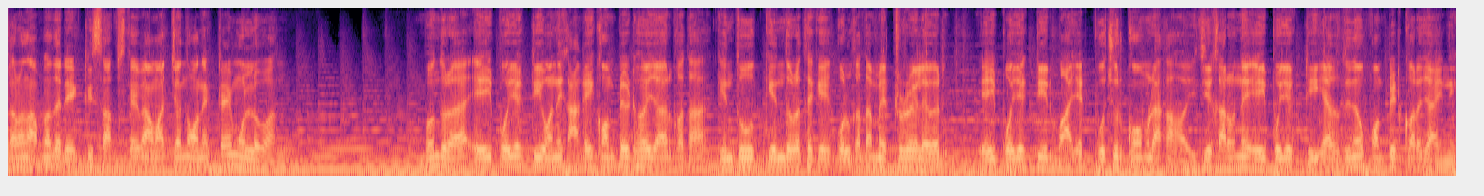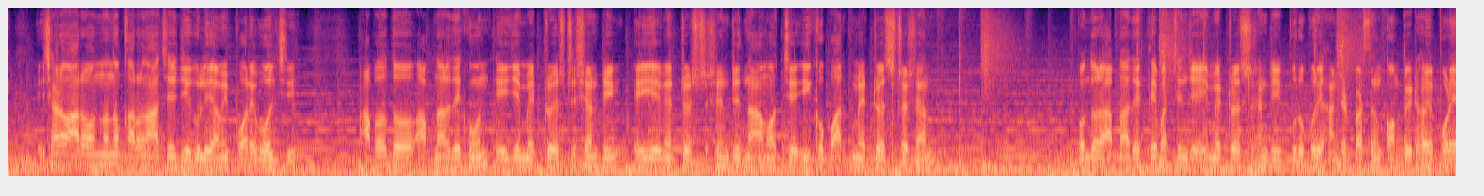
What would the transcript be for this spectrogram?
কারণ আপনাদের একটি সাবস্ক্রাইব আমার জন্য অনেকটাই মূল্যবান। বন্ধুরা, এই প্রজেক্টটি অনেক আগেই কমপ্লিট হয়ে যাওয়ার কথা, কিন্তু কেন্দ্র থেকে কলকাতা মেট্রো রেলের এই প্রজেক্টটির বাজেট প্রচুর কম রাখা হয়। যে কারণে এই প্রজেক্টটি এতদিনেও কমপ্লিট করা যায়নি। এছাড়াও আরও অন্যান্য কারণ আছে, যেগুলি আমি পরে বলছি। আপাতত আপনারা দেখুন, এই যে মেট্রো স্টেশনটি এই মেট্রো স্টেশনটির নাম হচ্ছে ইকো পার্ক মেট্রো স্টেশন বন্ধুরা, আপনারা দেখতেই পাচ্ছেন যে এই মেট্রো স্টেশনটি পুরোপুরি হান্ড্রেড পার্সেন্ট কমপ্লিট হয়ে পড়ে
